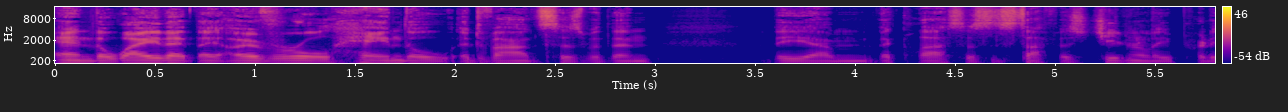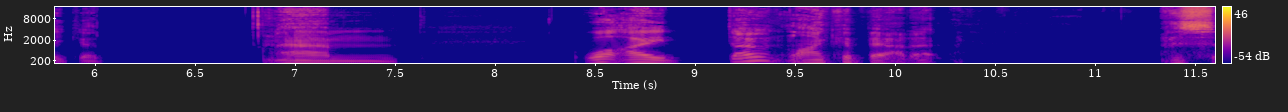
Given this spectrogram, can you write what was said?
and the way that they overall handle advances within the um the classes and stuff is generally pretty good um what i don't like about it is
